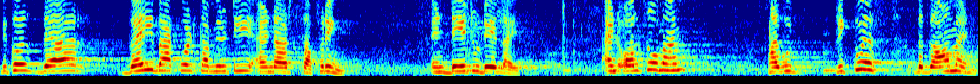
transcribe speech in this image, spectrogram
Because they are very backward community and are suffering in day-to-day life. And also, ma'am, I would request the government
